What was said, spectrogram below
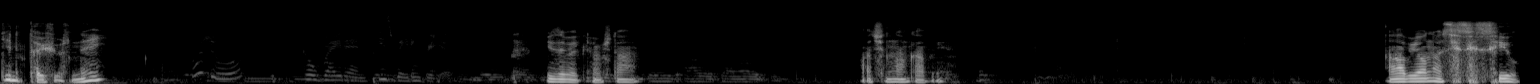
gelip taşıyorsun. Ne? Bizi bekliyormuş tamam. Açın lan kapıyı. Ne yapıyorsun lan? Siz you.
